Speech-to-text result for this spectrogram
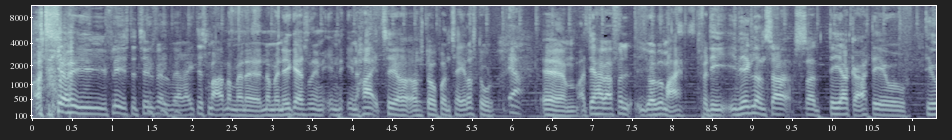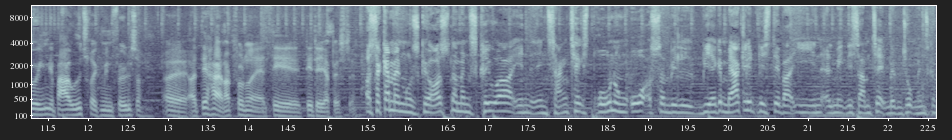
Og det kan jo i de fleste tilfælde være rigtig smart, når man, er, når man ikke er sådan en, en, en hej til at, at stå på en talerstol. Ja. Øhm, og det har i hvert fald hjulpet mig. Fordi i virkeligheden, så, så det jeg gør, det er, jo, det er jo egentlig bare at udtrykke mine følelser. Øh, og det har jeg nok fundet ud af, at det, det er det, jeg er bedst til. Og så kan man måske også, når man skriver en, en sangtekst, bruge nogle ord, som vil virke mærkeligt, hvis det var i en almindelig samtale mellem to mennesker.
